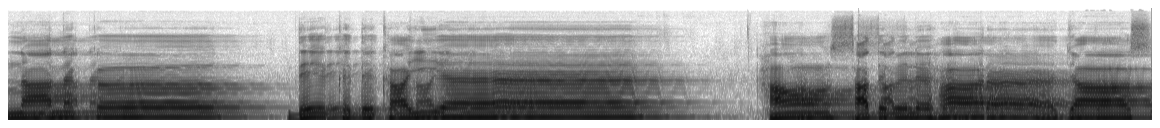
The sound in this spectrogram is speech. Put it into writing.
ਨਾਨਕ ਦੇਖ ਦਿਖਾਈਐ ਹਾਂ ਸਦ ਵਿਲਹਾਰ ਜਾਸ।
